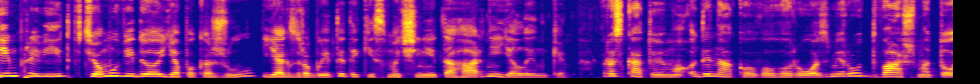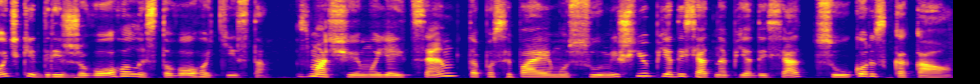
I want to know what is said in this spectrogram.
Всім привіт! В цьому відео я покажу, як зробити такі смачні та гарні ялинки. Розкатуємо одинакового розміру два шматочки дріжджового листового тіста. Змащуємо яйцем та посипаємо суміш'ю 50 на 50 цукор з какао.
